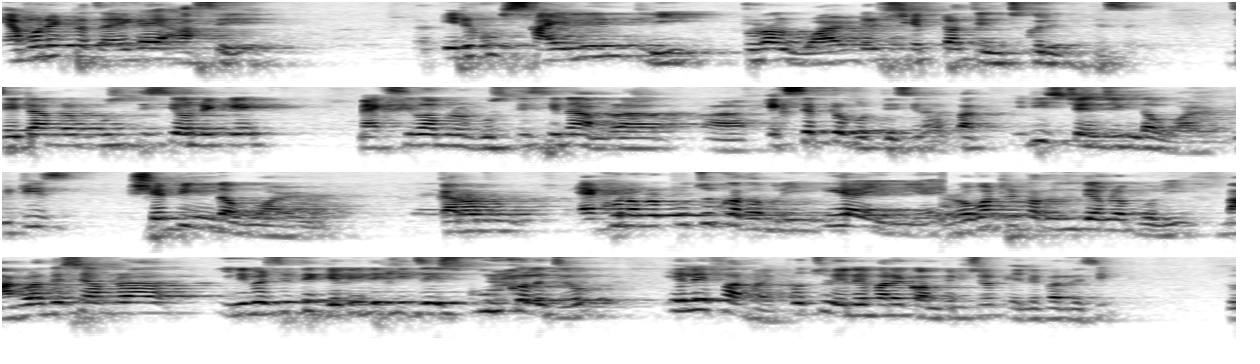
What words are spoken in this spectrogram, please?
এমন একটা জায়গায় আছে, এটা খুব সাইলেন্টলি টোটাল ওয়ার্ল্ডের শেপটা চেঞ্জ করে দিতেছে। যেটা আমরা বুঝতেছি অনেকে ম্যাক্সিমাম আমরা বুঝতেছি না, আমরা একসেপ্টও করতেছি না but it is changing the world it is shaping the world কারণ এখন আমরা প্রচুর কথা বলি এআই নিয়ে। রোবটের কথা যদি আমরা বলি, বাংলাদেশে আমরা ইউনিভার্সিটিতে গেলেই দেখি যে স্কুল কলেজেও এলএফআর হয়। প্রচুর এলএফআর কম্পিটিশন এলএফআর রেসিং তো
